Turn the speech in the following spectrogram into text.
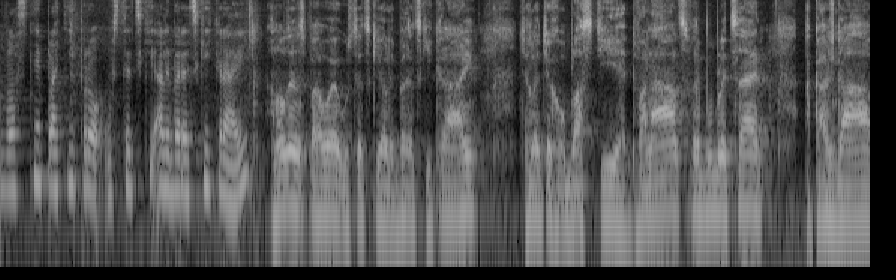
vlastně platí pro Ústecký a Liberecký kraj? Ano, ten spravuje Ústecký a Liberecký kraj. Těchto těch oblastí je 12 v republice každá,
